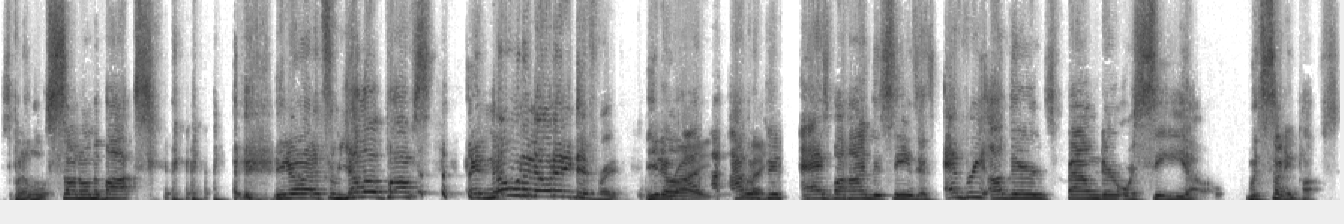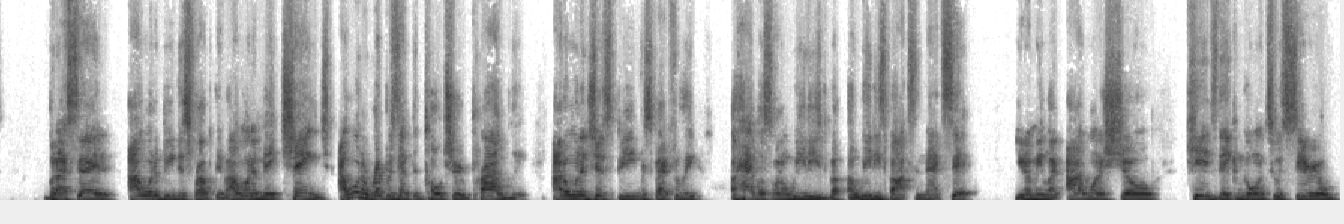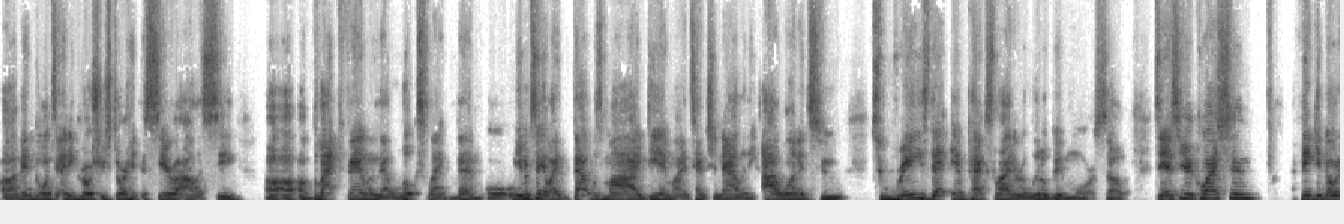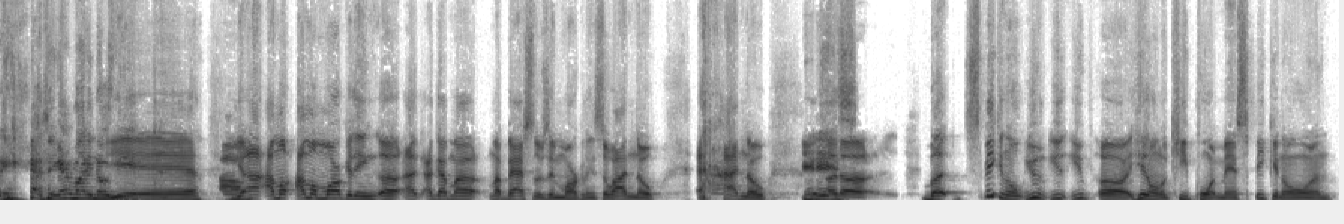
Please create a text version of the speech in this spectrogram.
Just put a little sun on the box. you know, add some yellow puffs, and no one would have known any different. You know, right, I, I would right. have been as behind the scenes as every other founder or CEO with Sunny Puffs. But I said, I want to be disruptive. I want to make change. I want to represent the culture proudly. I don't want to just be respectfully uh, have us on a Wheaties, a Wheaties box and that's it. You know what I mean? Like I want to show kids they can go into a cereal, uh, they can go into any grocery store, hit the cereal aisle, and see a, a, black family that looks like them. Or you know what I'm saying? Like that was my idea and my intentionality. I wanted to to raise that impact slider a little bit more. So to answer your question, I think you know the. I think everybody knows. Yeah, um, yeah. I'm a I'm a marketing. Uh, I, I, got my my bachelor's in marketing, so I know. I know it is. But, uh, but speaking of you, you you uh, hit on a key point, man. Speaking on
